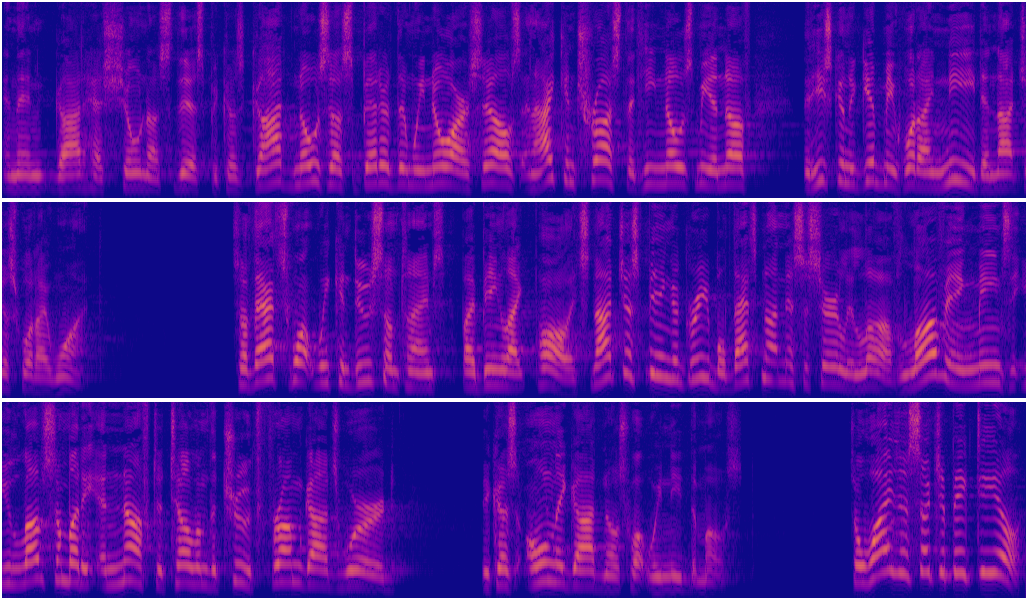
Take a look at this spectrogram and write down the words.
and then God has shown us this, because God knows us better than we know ourselves, and I can trust that He knows me enough that He's going to give me what I need and not just what I want. So that's what we can do sometimes by being like Paul. It's not just being agreeable, that's not necessarily love. Loving means that you love somebody enough to tell them the truth from God's word because only God knows what we need the most. So, why is it such a big deal?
